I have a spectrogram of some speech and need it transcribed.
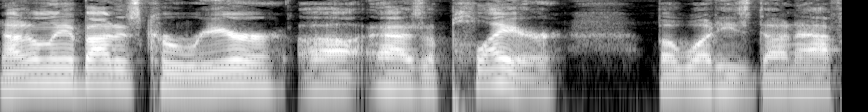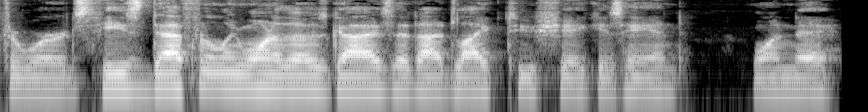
Not only about his career uh, as a player, but what he's done afterwards. He's definitely one of those guys that I'd like to shake his hand one day.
